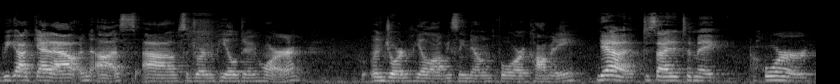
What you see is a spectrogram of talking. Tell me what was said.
We got Get Out and Us. Um, so Jordan Peele doing horror, and Jordan Peele obviously known for comedy. Yeah, decided to make horror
